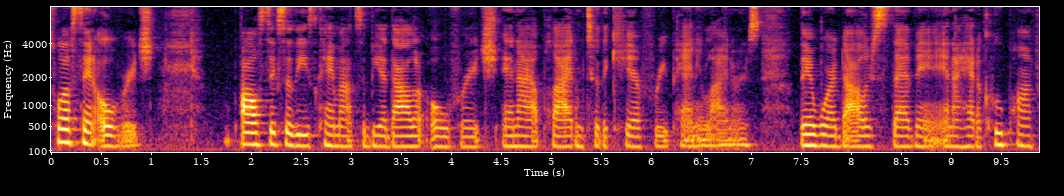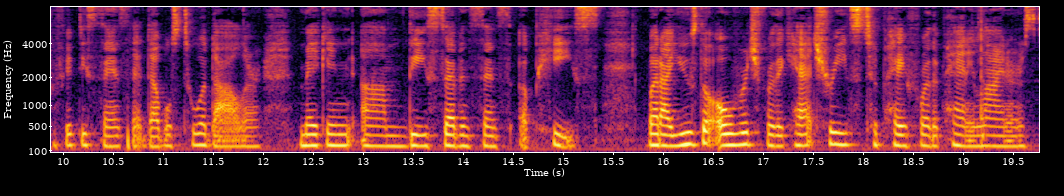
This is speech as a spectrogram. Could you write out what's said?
12 cent overage. All six of these came out to be a dollar overage, and I applied them to the Carefree panty liners they were a dollar seven and i had a coupon for 50 cents that doubles to a dollar making um, these seven cents a piece but I used the overage for the cat treats to pay for the panty liners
